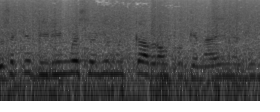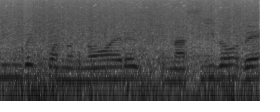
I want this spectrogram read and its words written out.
Yo sé que bilingüe se oye muy cabrón porque nadie es bilingüe cuando no eres nacido de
